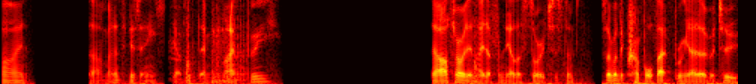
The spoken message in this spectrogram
find... Um, I don't think there's any here, but there might be. No, I'll throw it in later from the other storage system. So I've got to crop all that, bring that over too.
